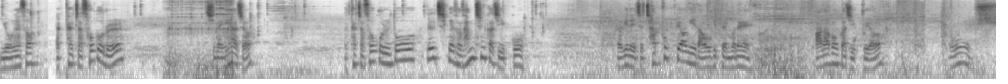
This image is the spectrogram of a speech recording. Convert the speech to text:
이용해서 약탈자 소굴을 진행해야죠. 약탈자 소굴도 1층에서 3층까지 있고 여기는 이제 자폭병이 나오기 때문에 만화본까지 있고요. 오, 씨.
